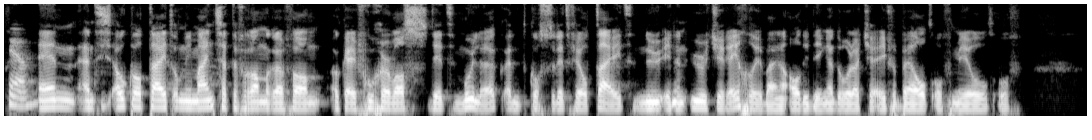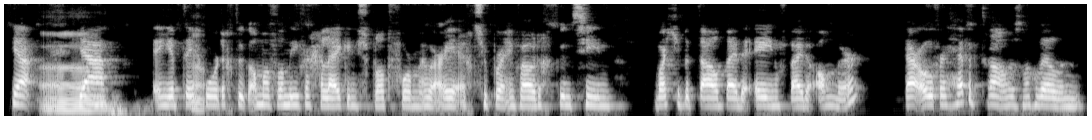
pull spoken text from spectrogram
Ja, En, en het is ook wel tijd om die mindset te veranderen van, oké, vroeger was dit moeilijk en het kostte dit veel tijd. Nu in een uurtje regel je bijna al die dingen doordat je even belt of mailt of... ja. ehm, Ja, en je hebt tegenwoordig natuurlijk allemaal van die vergelijkingsplatformen waar je echt super eenvoudig kunt zien wat je betaalt bij de een of bij de ander. Daarover heb ik trouwens nog wel een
